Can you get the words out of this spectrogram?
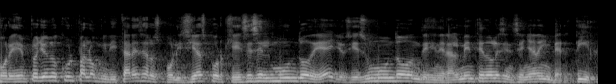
por ejemplo, yo no culpo a los militares, a los policías, porque ese es el mundo de ellos y es un mundo donde generalmente no les enseñan a invertir.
